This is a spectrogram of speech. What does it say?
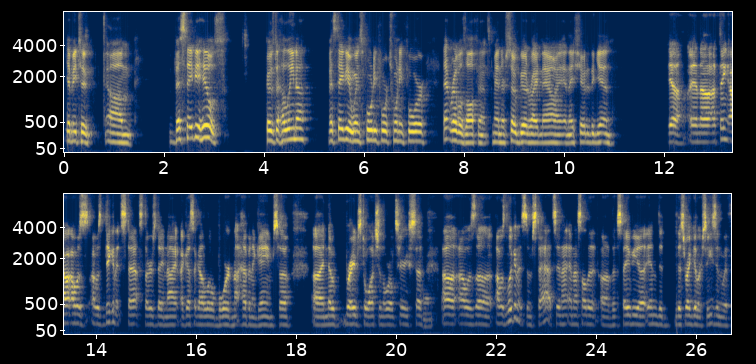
Yeah, me too. Um, Vestavia Hills goes to Helena. Vestavia wins 44 24 that Rebels offense, man, they're so good right now, and they showed it again. Yeah, and uh, I think I, I, was I was digging at stats Thursday night. I guess I got a little bored not having a game, so uh, no Braves to watch in the World Series. So right. uh, I was uh, I was looking at some stats, and I and I saw that uh, Vestavia ended this regular season with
